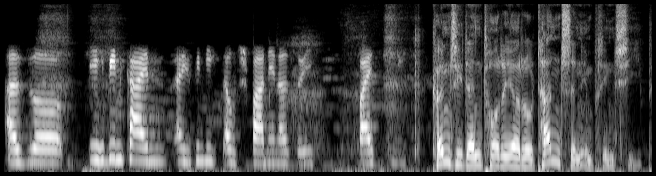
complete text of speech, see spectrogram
Also, ich bin kein, ich bin nicht aus Spanien, also ich weiß nicht. Können Sie denn Torero tanzen im Prinzip?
